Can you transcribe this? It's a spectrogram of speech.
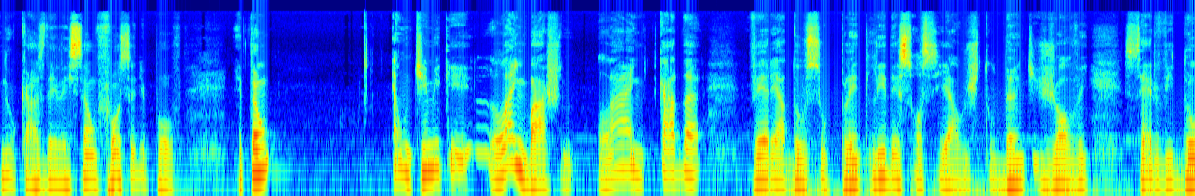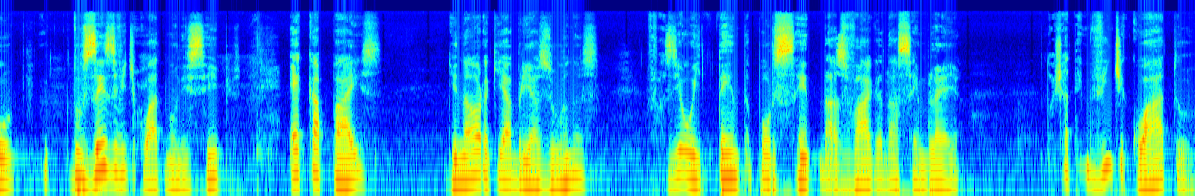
e no caso da eleição, força de povo. Então, é um time que lá embaixo, lá em cada vereador suplente, líder social, estudante, jovem, servidor, 224 municípios, é capaz de, na hora que abrir as urnas, fazer 80% das vagas da Assembleia. Nós já temos 24.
